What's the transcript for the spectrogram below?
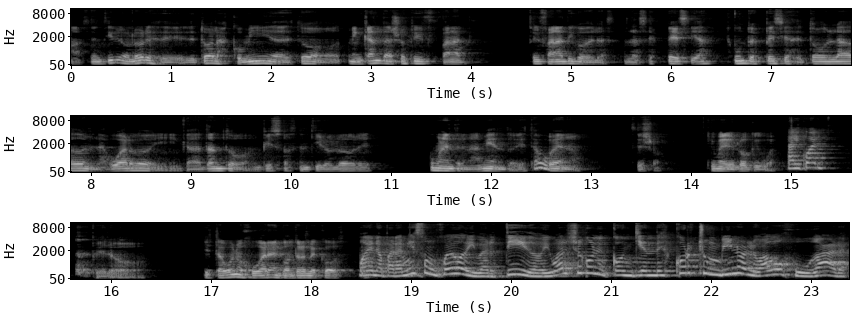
a sentir olores de, de todas las comidas, de todo. Me encanta, yo estoy fanático. Soy fanático de las, las especias. Junto especias de todos lados, me las guardo y cada tanto empiezo a sentir olores. Como un entrenamiento. Y está bueno, qué sé yo. Estoy medio loco igual. Tal cual. Pero está bueno jugar a encontrarle cosas. Bueno, para mí es un juego divertido. Igual yo con, con quien descorcho un vino lo hago jugar.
